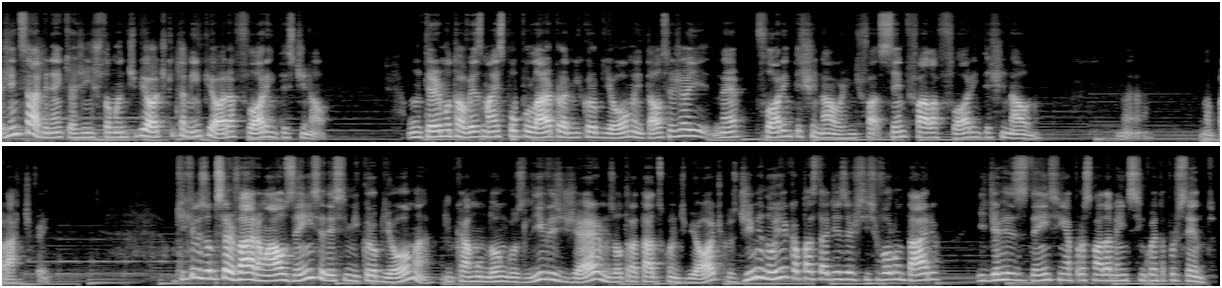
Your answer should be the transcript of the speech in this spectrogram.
A gente sabe, né, que a gente toma antibiótico e também piora a flora intestinal. Um termo talvez mais popular para microbioma e tal seja, né, flora intestinal. A gente fa sempre fala flora intestinal né, na, na prática aí. O que, que, eles observaram? A ausência desse microbioma em camundongos livres de germes ou tratados com antibióticos diminui a capacidade de exercício voluntário e de resistência em aproximadamente 50%.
